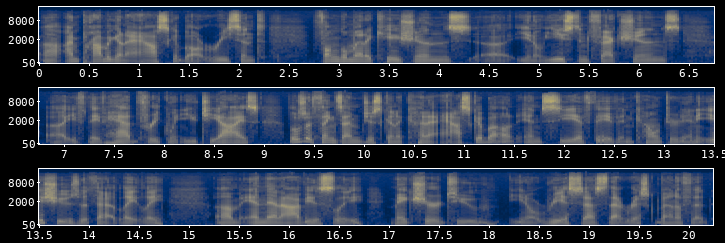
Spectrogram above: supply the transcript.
uh, I'm probably going to ask about recent fungal medications, uh, you know, yeast infections, uh, if they've had frequent UTIs. Those are things I'm just going to kind of ask about and see if they've encountered any issues with that lately. Um, and then obviously make sure to you know reassess that risk benefit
